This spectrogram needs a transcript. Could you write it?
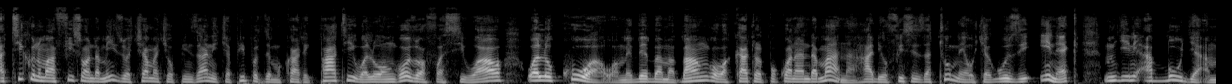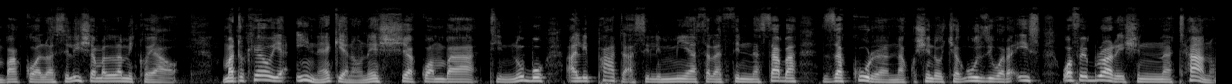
Atiku na maafisa waandamizi wa chama cha upinzani cha Peoples Democratic Party walioongoza wafuasi wao waliokuwa wamebeba mabango wakati walipokuwa wanaandamana hadi ofisi za tume ya uchaguzi INEC mjini Abuja, ambako waliwasilisha malalamiko yao. Matokeo ya INEC yanaonyesha kwamba Tinubu alipata asilimia 37 za kura na kushinda uchaguzi wa rais wa Februari 25,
